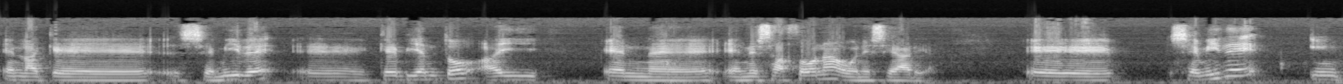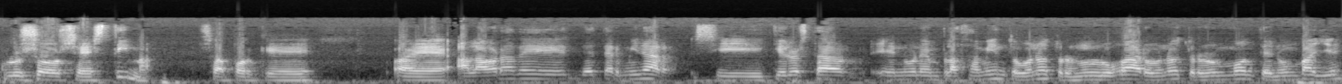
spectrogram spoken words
en la que se mide eh, qué viento hay en, eh, en, esa zona o en ese área. Eh, se mide, incluso se estima, o sea, porque a la hora de determinar si quiero estar en un emplazamiento o en otro, en un lugar o en otro, en un monte, en un valle,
